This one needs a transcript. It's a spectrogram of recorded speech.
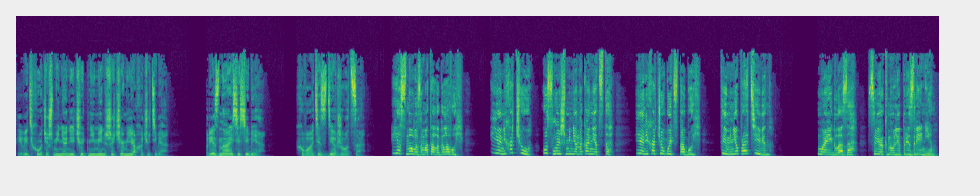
Ты ведь хочешь меня ничуть не меньше, чем я хочу тебя. Признайся себе. Хватит сдерживаться. Я снова замотала головой. Я не хочу. Услышь меня наконец-то. Я не хочу быть с тобой. Ты мне противен. Мои глаза сверкнули презрением,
